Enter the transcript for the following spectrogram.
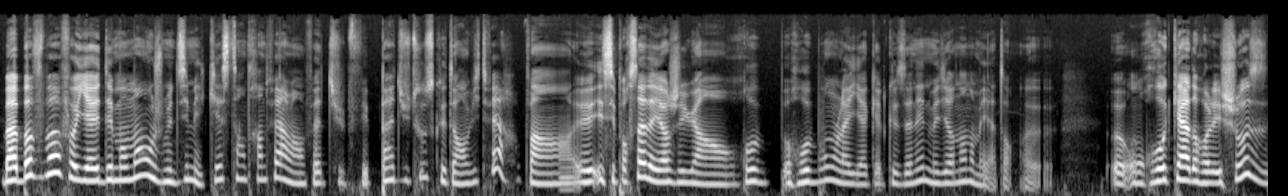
Bah bof bof, il y a eu des moments où je me dis mais qu'est-ce que tu es en train de faire là en fait? Tu fais pas du tout ce que tu as envie de faire. Enfin et c'est pour ça d'ailleurs j'ai eu un rebond là il y a quelques années de me dire non non mais attends, euh, on recadre les choses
